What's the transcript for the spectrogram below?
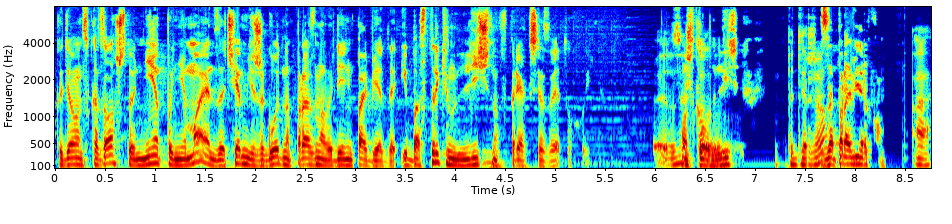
где он сказал, что не понимает, зачем ежегодно праздновать День Победы. И Бастрыкин лично впрягся за эту хуйню. Э, За Он что? сказал, «Лич- Поддержал? За проверку. А,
